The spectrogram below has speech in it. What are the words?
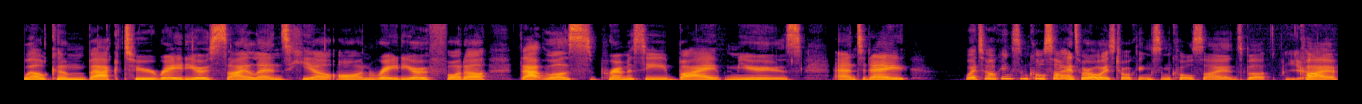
Welcome back to Radio Silence here on Radio Fodder. That was Supremacy by Muse. And today we're talking some cool science. We're always talking some cool science, but Yeah. Kaya,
